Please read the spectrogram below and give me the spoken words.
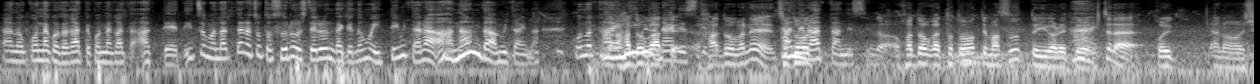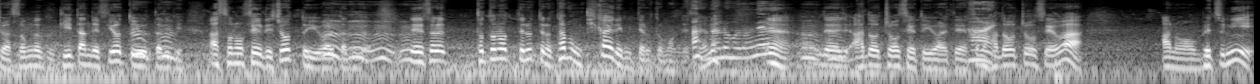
あの、こんなことがあって、こんなことがあって、いつもだったらちょっとスルーしてるんだけども、行ってみたら、あ、なんだ、みたいな。このタイミングじゃないですけど、波動がねチャンネルあ整ったんですよ。波動が整ってますと言われて、はいしたらこういうあの手話音楽聴いたんですよと言った時、うんうんあそのせいでしょと言われたんですよ、うんうんうんうん。でそれ整ってるっていうのは多分機械で見てると思うんですあよね。なるほどね。ええ。うんうん。で波動調整と言われて、そのはい。波動調整はあの別に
